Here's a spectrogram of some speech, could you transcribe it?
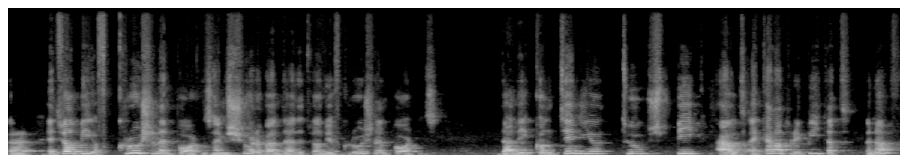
uh, it will be of crucial importance. I'm sure about that. It will be of crucial importance that we continue to speak out. I cannot repeat that enough.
